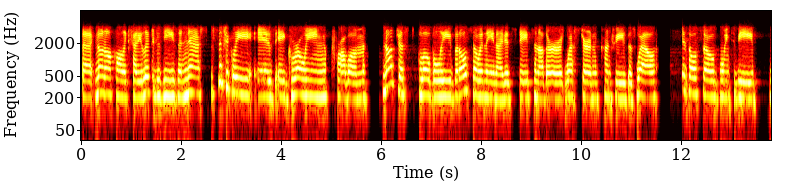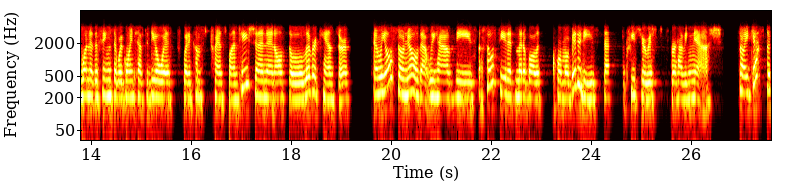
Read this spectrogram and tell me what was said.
that non-alcoholic fatty liver disease and NASH specifically is a growing problem, not just globally, but also in the United States and other Western countries as well. Is also going to be one of the things that we're going to have to deal with when it comes to transplantation and also liver cancer. And we also know that we have these associated metabolic comorbidities that increase your risk for having NASH. So I guess the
